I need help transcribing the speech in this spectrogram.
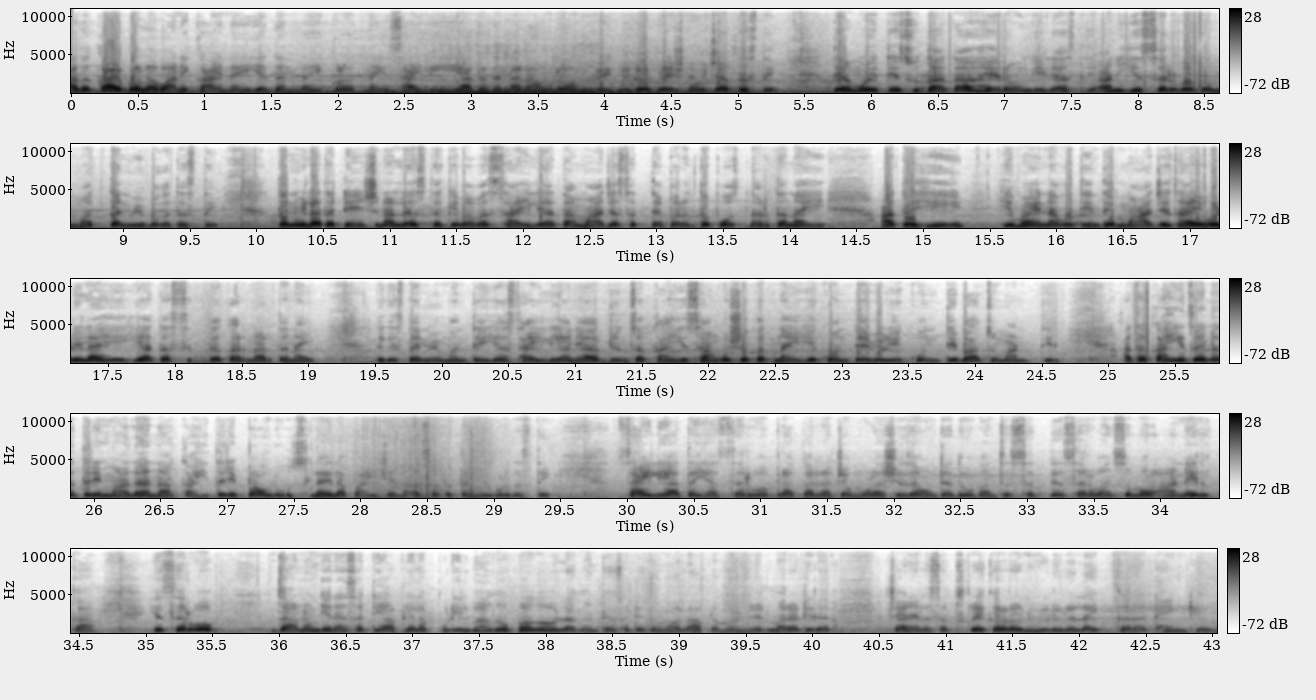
आता काय बोलावं आणि काय नाही हे त्यांनाही कळत नाही. सायली ही आता त्यांना राहून राहून वेगवेगळे प्रश्न विचारत असते. त्यामुळे ते सुद्धा आता हैरावून गेले असते आणि ही सर्व गंमत तन्वी बघत असते. तन्वीला आता टेन्शन आलं असतं की बाबा सायली आता माझ्या सत्यापर्यंत पोचणार तर नाही. आता ही ही मैनावतीन ते माझेच आईवडील आहे हे आता सिद्ध करणार तर नाही. लगेच तन्वी म्हणते ह्या सायली आणि अर्जुनचं काही सांगू शकत नाही. हे कोणत्या वेळी कोणती बाजू मांडतील? आता काही झालं तरी मला ना काहीतरी पाऊल उचलायला पाहिजे ना असं तर तन्वी बोलत असते. सायली आता ह्या सर्व प्रकरणाच्या मुळाशी जाऊन त्या दोघांचं सत्य सर्वांसमोर आणेल का? हे सर्व जाणून घेण्यासाठी आपल्याला पुढील भाग बघावं लागेल. त्यासाठी तुम्हाला आपल्या मनोरंजन मराठीला चॅनलला सबस्क्राईब करा आणि व्हिडिओला लाईक करा. थँक्यू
